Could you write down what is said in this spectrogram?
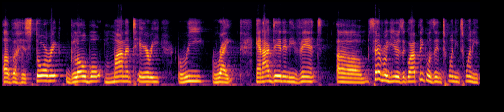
of a historic global monetary rewrite. And I did an event um, several years ago, I think it was in 2020,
